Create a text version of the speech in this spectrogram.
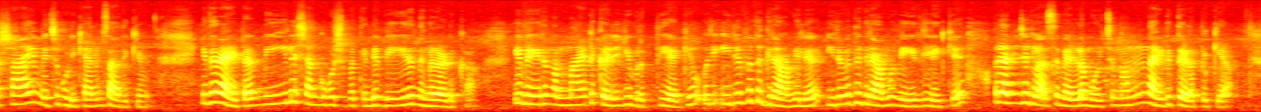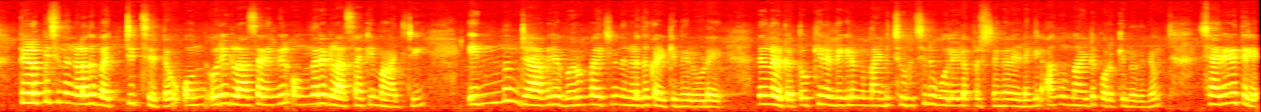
കഷായം വെച്ച് കുടിക്കാനും സാധിക്കും. ഇതിനായിട്ട് നീല ശംഖുപുഷ്പത്തിന്റെ വേര് നിങ്ങൾ എടുക്കുക. ഈ വേര് നന്നായിട്ട് കഴുകി വൃത്തിയാക്കി ഒരു ഇരുപത് ഗ്രാമിൽ ഇരുപത് ഗ്രാം വേരിലേക്ക് ഒരു അഞ്ച് ഗ്ലാസ് വെള്ളം ഒഴിച്ച് നന്നായിട്ട് തിളപ്പിക്കുക. തിളപ്പിച്ച് നിങ്ങളത് വറ്റിച്ചിട്ട് ഒരു ഗ്ലാസ് അല്ലെങ്കിൽ ഒന്നര ഗ്ലാസ്സാക്കി മാറ്റി എന്നും രാവിലെ വെറും വയറ്റിൽ നിങ്ങളിത് കഴിക്കുന്നതിലൂടെ നിങ്ങൾക്ക് ത്വക്കിൽ എന്തെങ്കിലും നന്നായിട്ട് ചൊറിച്ചിൽ പോലെയുള്ള പ്രശ്നങ്ങൾ ഉണ്ടെങ്കിൽ അത് നന്നായിട്ട് കുറയ്ക്കുന്നതിനും ശരീരത്തിലെ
